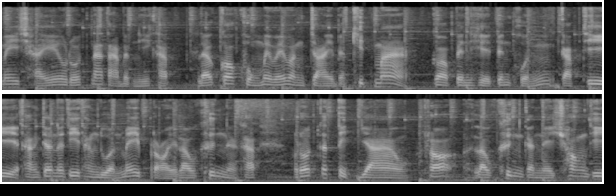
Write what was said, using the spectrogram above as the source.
ไม่ใช้รถหน้าตาแบบนี้ครับ แล้วก็คงไม่ไว้วางใจแบบคิดมาก ก็เป็นเหตุเป็นผลกับที่ทางเจ้าหน้าที่ทางด่วนไม่ปล่อยเราขึ้นนะครับ รถก็ติดยาว เพราะเราขึ้นกันในช่องที่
